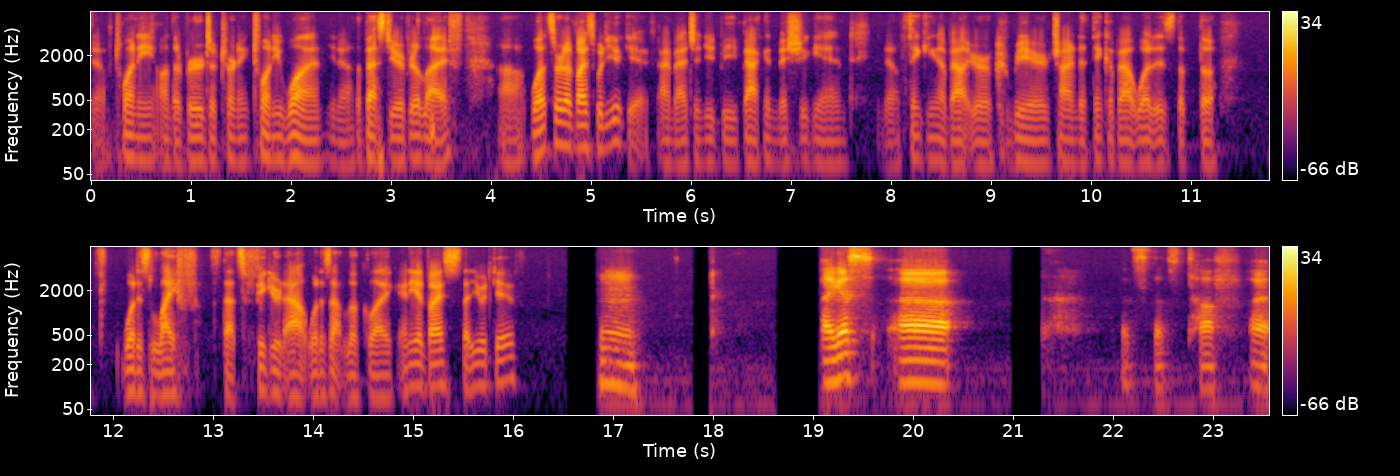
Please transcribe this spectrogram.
you know 20 on the verge of turning 21 you know the best year of your life? Uh, what sort of advice would you give? I imagine you'd be back in michigan you know thinking about your career trying to think about what is the, the what is life that's figured out? What does that look like? Any advice that you would give? Hmm. I guess uh, that's that's tough uh,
